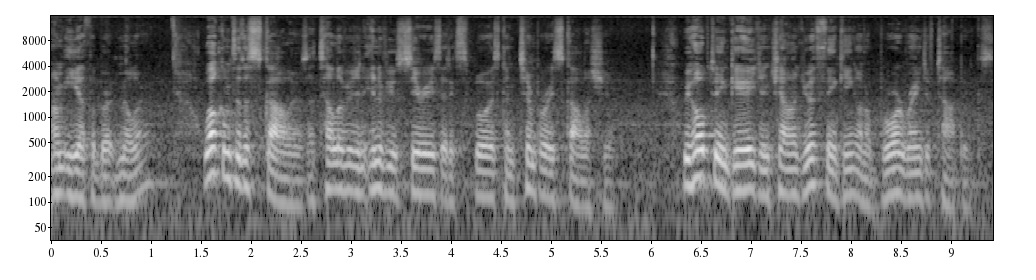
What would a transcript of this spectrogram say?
I'm E. Ethelbert Miller. Welcome to The Scholars, a television interview series that explores contemporary scholarship. We hope to engage and challenge your thinking on a broad range of topics.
